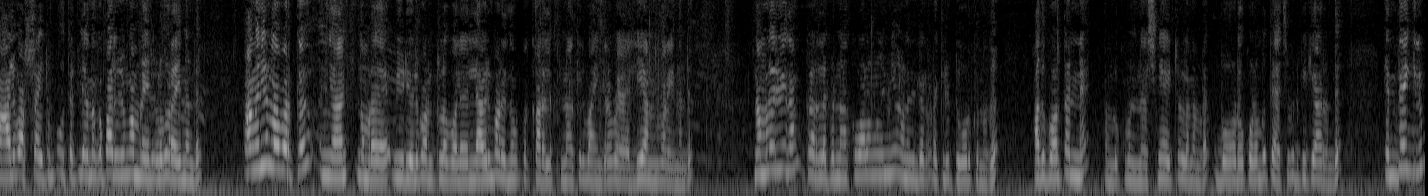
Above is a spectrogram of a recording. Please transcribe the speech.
നാല് വർഷമായിട്ടും പൂത്തിട്ടില്ല എന്നൊക്കെ പലരും കംപ്ലൈന്റുകൾ പറയുന്നുണ്ട്. അങ്ങനെയുള്ളവർക്ക് ഞാൻ നമ്മുടെ വീഡിയോയിൽ പറഞ്ഞിട്ടുള്ള പോലെ എല്ലാവരും പറയുന്നു കടലപ്പിണ്ണാക്കിന് ഭയങ്കര വാല്യൂ ആണെന്ന് പറയുന്നുണ്ട്. നമ്മളൊരുവിധം കടലപ്പിണ്ണാക്ക് വളങ്ങൾ തന്നെയാണ് ഇതിന്റെ കടക്കിൽ ഇട്ട് കൊടുക്കുന്നത്. അതുപോലെ തന്നെ നമ്മൾ കുമിളിനാശിനിയായിട്ടുള്ള നമ്മുടെ ബോഡോ കുഴമ്പ് തേച്ച് പിടിപ്പിക്കാറുണ്ട്. എന്തെങ്കിലും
